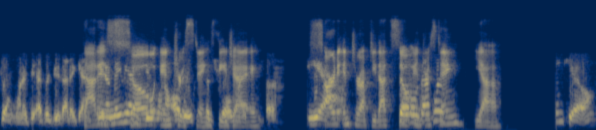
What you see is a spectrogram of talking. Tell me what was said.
don't want to do, ever do that again. That you know, is maybe I do so wanna interesting, CJ. Yeah. Sorry to interrupt you. That's so, So that was- interesting. yeah. Thank you.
